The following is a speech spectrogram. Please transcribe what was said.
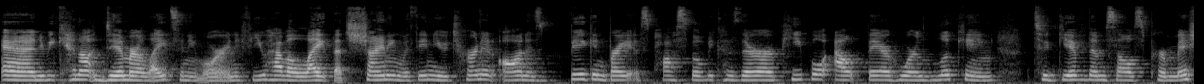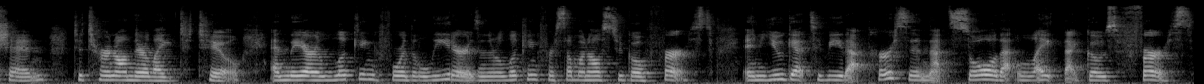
and we cannot dim our lights anymore. And if you have a light that's shining within you, turn it on as big and bright as possible because there are people out there who are looking to give themselves permission to turn on their light too. And they are looking for the leaders and they're looking for someone else to go first. And you get to be that person, that soul, that light that goes first,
